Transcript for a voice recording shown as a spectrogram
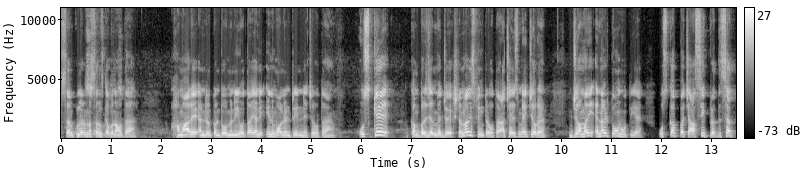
सर्कुलर मसल्स का बना होता है। हमारे अंडर कंट्रोल में नहीं होता यानी इनवॉलेंट्री नेचर होता है। उसके कंपैरिजन में जो एक्सटर्नल स्फिंक्टर होता है अच्छा इसमें एक चीज़ और है। जो हमारी एनल टोन होती है उसका पचासी प्रतिशत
